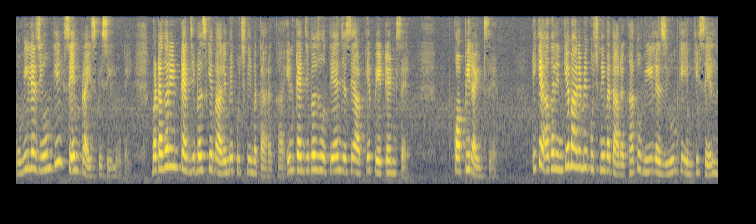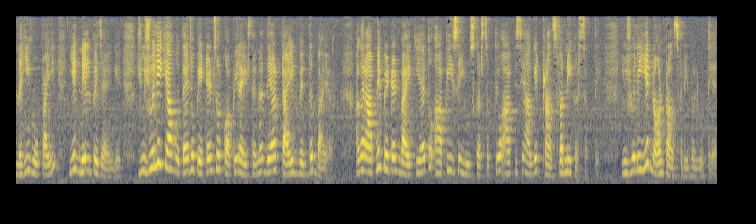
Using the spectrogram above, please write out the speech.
दो। वील एज्यूम की सेम प्राइस पे सेल हो गई। बट अगर इन टेंजिबल्स के बारे में कुछ नहीं बता रखा इन टेंजिबल्स होते हैं जैसे आपके पेटेंट्स हैं कॉपी राइट्स हैं, ठीक है? अगर इनके बारे में कुछ नहीं बता रखा तो वील एज्यूम कि इनकी सेल नहीं हो पाई, ये नील पे जाएँगे। यूजुअली क्या होता है, जो पेटेंट्स और कॉपी राइट्स है ना they are tied with the buyer अगर आपने पेटेंट बाय किया है तो आप ही इसे यूज़ कर सकते हो, आप इसे आगे ट्रांसफ़र नहीं कर सकते। यूजुअली ये नॉन ट्रांसफरेबल होते हैं।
